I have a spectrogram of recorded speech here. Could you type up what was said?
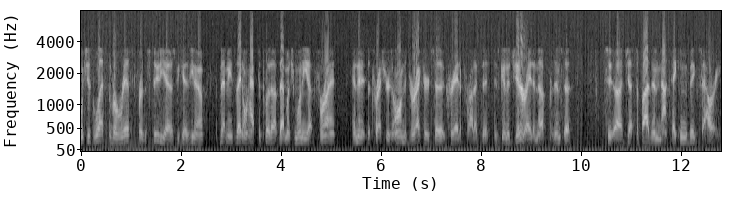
which is less of a risk for the studios because you know that means they don't have to put up that much money up front, and then it, the pressure is on the director to create a product that is going to generate enough for them to to uh, justify them not taking the big salary.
